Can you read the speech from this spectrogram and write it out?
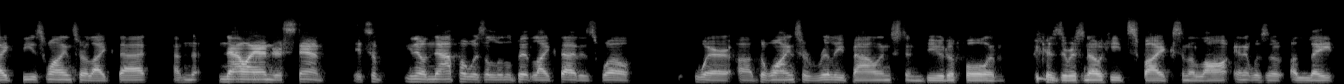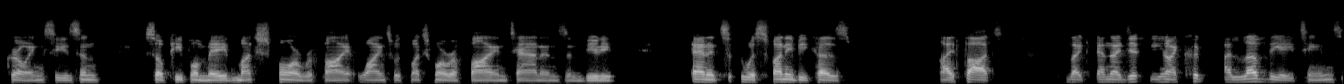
like these wines are like that. And now I understand. It's a, you know, Napa was a little bit like that as well where uh, the wines are really balanced and beautiful and because there was no heat spikes and a long and it was a, a late growing season so people made much more refined wines with much more refined tannins and beauty and it was funny because i thought like and i did you know i could i love the 18s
